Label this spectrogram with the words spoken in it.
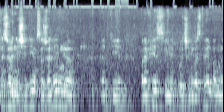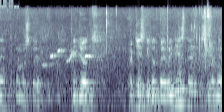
На сегодняшний день, к сожалению, эти профессии очень востребованы, потому что идет, практически идут боевые действия. Сегодня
